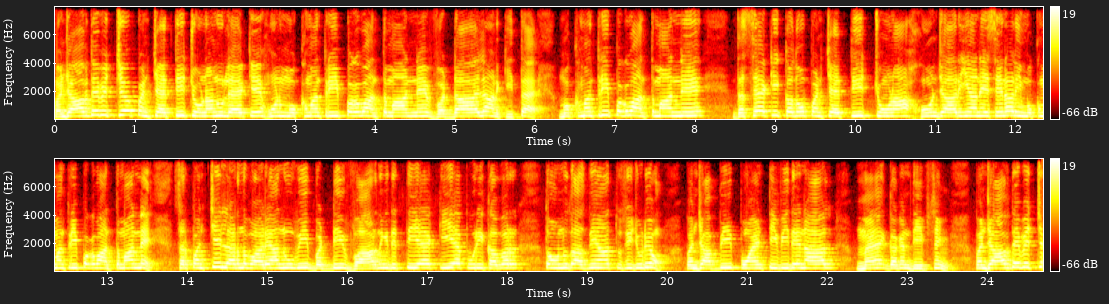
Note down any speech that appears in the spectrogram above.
ਪੰਜਾਬ ਦੇ ਵਿੱਚ ਪੰਚਾਇਤੀ ਚੋਣਾਂ ਨੂੰ ਲੈ ਕੇ ਹੁਣ ਮੁੱਖ ਮੰਤਰੀ ਭਗਵੰਤ ਮਾਨ ਨੇ ਵੱਡਾ ਐਲਾਨ ਕੀਤਾ ਹੈ। ਮੁੱਖ ਮੰਤਰੀ ਭਗਵੰਤ ਮਾਨ ਨੇ ਦੱਸਿਆ ਕਿ ਕਦੋਂ ਪੰਚਾਇਤੀ ਚੋਣਾਂ ਹੋਣ ਜਾ ਰਹੀਆਂ ਨੇ, ਇਸੇ ਨਾਲ ਹੀ ਮੁੱਖ ਮੰਤਰੀ ਭਗਵੰਤ ਮਾਨ ਨੇ ਸਰਪੰਚੀ ਲੜਨ ਵਾਲਿਆਂ ਨੂੰ ਵੀ ਵੱਡੀ ਵਾਰਨਿੰਗ ਦਿੱਤੀ ਹੈ। ਕੀ ਹੈ ਪੂਰੀ ਖਬਰ? ਤੁਹਾਨੂੰ ਦੱਸਦੇ ਹਾਂ, ਤੁਸੀਂ ਜੁੜਿਓ ਪੰਜਾਬੀ ਪੁਆਇੰਟ ਟੀਵੀ ਦੇ ਨਾਲ ਮੈਂ ਗਗਨਦੀਪ ਸਿੰਘ। ਪੰਜਾਬ ਦੇ ਵਿੱਚ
